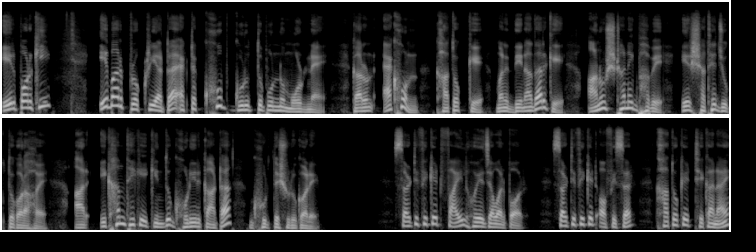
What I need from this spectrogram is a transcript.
এরপর কি? এবার প্রক্রিয়াটা একটা খুব গুরুত্বপূর্ণ মোড় নেয়। কারণ এখন খাতককে মানে দেনাদারকে, আনুষ্ঠানিকভাবে এর সাথে যুক্ত করা হয় আর এখান থেকেই কিন্তু ঘড়ির কাঁটা ঘুরতে শুরু করে। সার্টিফিকেট ফাইল হয়ে যাওয়ার পর সার্টিফিকেট অফিসার খাতকের ঠিকানায়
